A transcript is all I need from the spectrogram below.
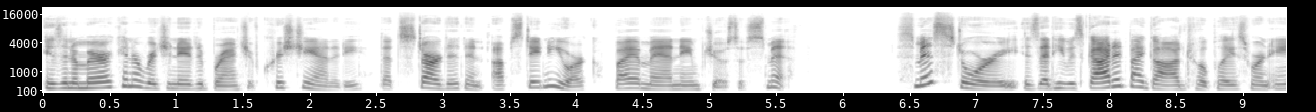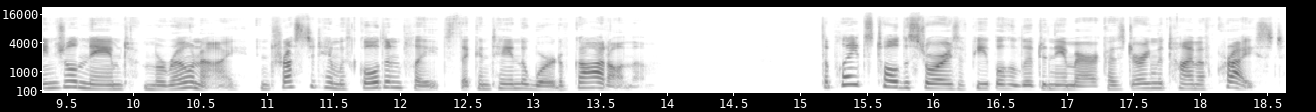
is an American originated branch of Christianity that started in upstate New York by a man named Joseph Smith. Smith's story is that he was guided by God to a place where an angel named Moroni entrusted him with golden plates that contained the Word of God on them. The plates told the stories of people who lived in the Americas during the time of Christ,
